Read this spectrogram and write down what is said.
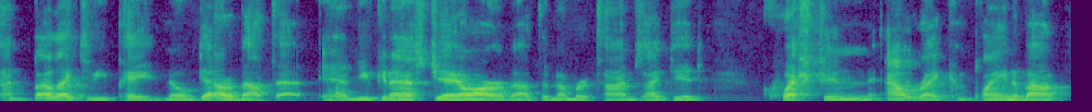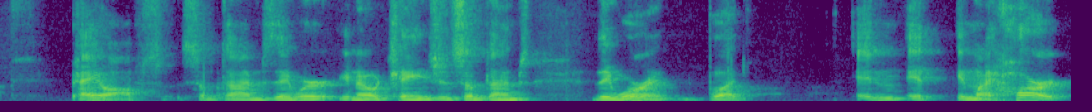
I, I, like to be paid, no doubt about that. And you can ask JR about the number of times I did question, outright complain about payoffs. Sometimes they were, you know, changed and sometimes they weren't. But in it in my heart,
